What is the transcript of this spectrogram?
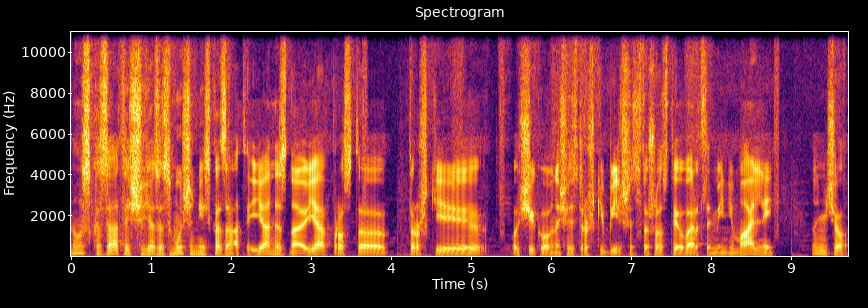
Ну, сказати, що я засмучений сказати. Я не знаю. Я просто трошки очікував на щось трошки більше. 106 овер це мінімальний. Ну нічого.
